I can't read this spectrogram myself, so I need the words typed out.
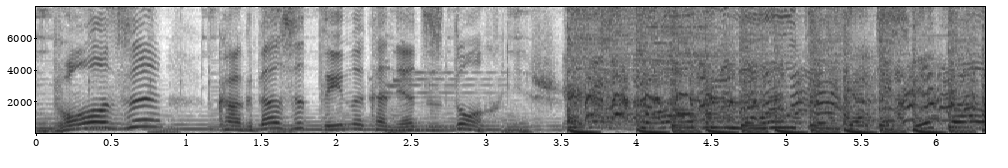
Боже, когда же ты наконец сдохнешь? Добрым утром, яркий свет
